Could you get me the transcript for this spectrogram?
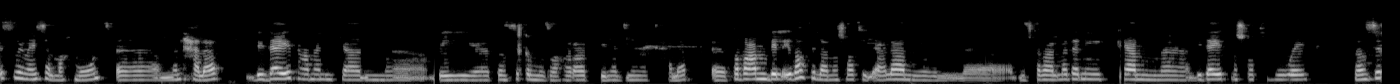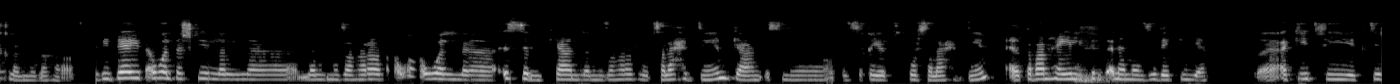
اسمي ميسا المحمود آه، من حلب. بداية عملي كان آه، بتنسيق المظاهرات بمدينة حلب. آه، طبعا بالإضافة لنشاطي الإعلامي والمجتمع المدني كان بداية نشاطي هو تنسيق للمظاهرات. بداية أول تشكيل للمظاهرات أو أول اسم كان للمظاهرات هو بصلاح الدين. كان اسمه تنسيقية صقور صلاح الدين. طبعا هي اللي كنت أنا موجودة فيها. أكيد في كثير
